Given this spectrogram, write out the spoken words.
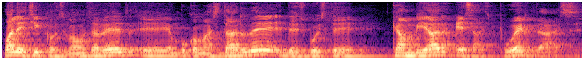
Vale chicos, vamos a ver eh, un poco más tarde, después de cambiar esas puertas.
